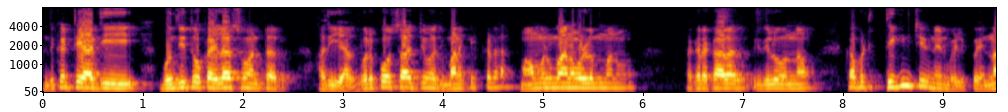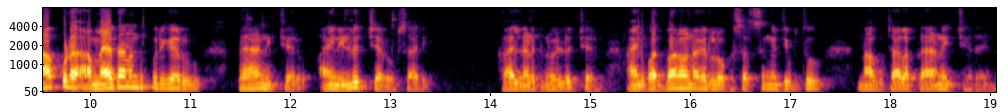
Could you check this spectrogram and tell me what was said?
ఎందుకంటే అది బొందితో కైలాసం అంటారు. అది ఎవరికో సాధ్యం అది మనకిక్కడ. మామూలు మానవాళ్ళం మనం రకరకాల ఇదిలో ఉన్నాం. కాబట్టి తెగించేవి నేను వెళ్ళిపోయాను. నాకు కూడా ఆ మేధానందపురి గారు ప్రేరణ ఇచ్చారు. ఆయన వెళ్ళొచ్చారు ఒకసారి. కాలినడకన వెళ్ళొచ్చారు. ఆయన పద్మారావు నగర్లో ఒక సత్సంగం చెబుతూ నాకు చాలా ప్రేరణ ఇచ్చారు ఆయన.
